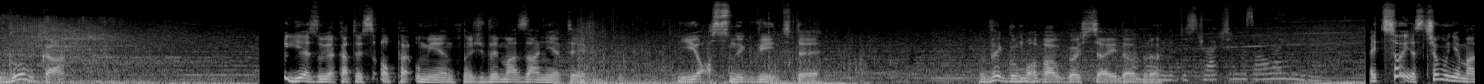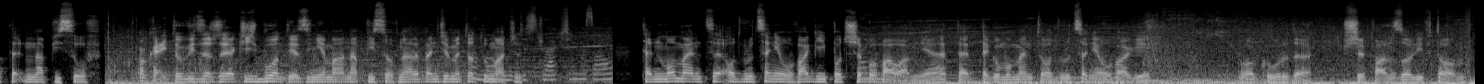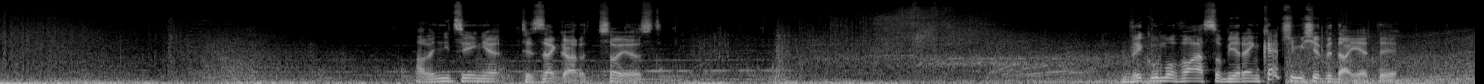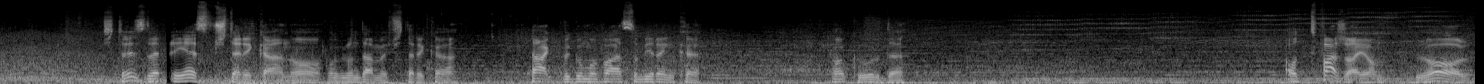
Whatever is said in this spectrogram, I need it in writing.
Gumka. Jezu, jaka to jest OP umiejętność, wymazanie tych... Jasny gwint, ty. Wygumował gościa i dobra. Ej, co jest? Czemu nie ma napisów? Okej, tu widzę, że jakiś błąd jest i nie ma napisów, no ale będziemy to tłumaczyć. Ten moment odwrócenia uwagi potrzebowała mnie, te, tego momentu odwrócenia uwagi. O kurde, przy fanzoli w tom. Ale nic jej nie... Ty, zegar, co jest? Wygumowała sobie rękę, czy mi się wydaje, ty? Czy to jest lep... Jest w 4K, no, oglądamy w 4K. Tak, wygumowała sobie rękę. O kurde. Odtwarza ją. Lol.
